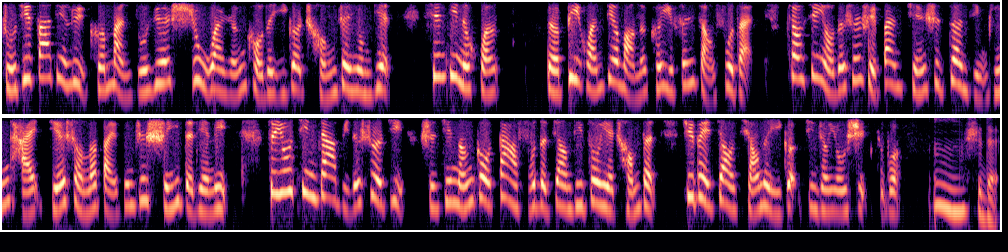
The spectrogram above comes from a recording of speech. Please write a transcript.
主机发电率可满足约十五万人口的一个城镇用电。先进的环。的闭环电网呢，可以分享负载，较现有的深水半潜式钻井平台节省了百分之十一的电力。最优性价比的设计，使其能够大幅的降低作业成本，具备较强的一个竞争优势。主播，嗯，是的，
